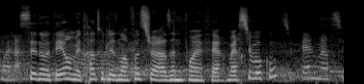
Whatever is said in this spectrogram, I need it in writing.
Voilà. C'est noté, on mettra toutes les infos sur rzn.fr. Merci beaucoup. Super, merci.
